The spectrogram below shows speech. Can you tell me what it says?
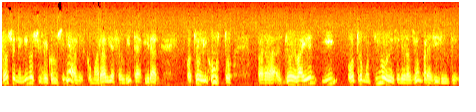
dos enemigos irreconciliables como Arabia Saudita e Irán. Otro disgusto para Joe Biden y otro motivo de celebración para Xi Jinping.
